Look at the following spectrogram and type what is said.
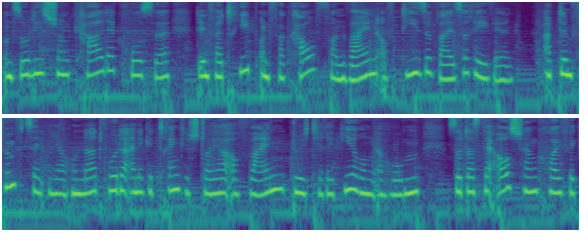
und so ließ schon Karl der Große den Vertrieb und Verkauf von Wein auf diese Weise regeln. Ab dem 15. Jahrhundert wurde eine Getränkesteuer auf Wein durch die Regierung erhoben, sodass der Ausschank häufig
